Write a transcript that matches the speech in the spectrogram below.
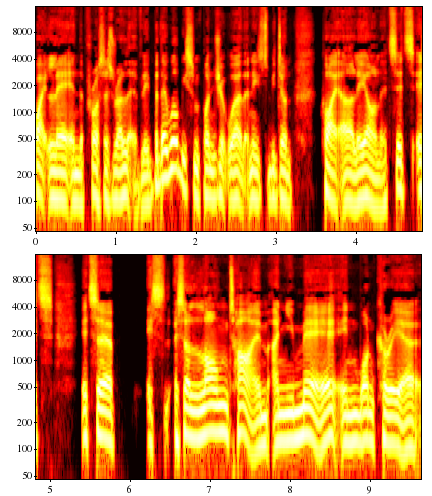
quite late in the process, relatively, but there will be some up work that needs to be done quite early on. It's it's it's it's a it's it's a long time, and you may in one career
